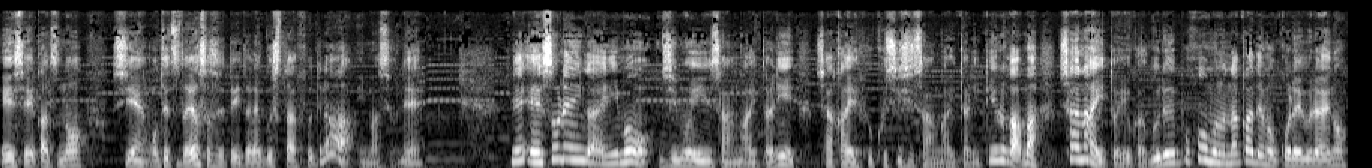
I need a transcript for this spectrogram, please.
え生活の支援お手伝いをさせていただくスタッフっていうのはいますよね。でそれ以外にも事務員さんがいたり社会福祉士さんがいたりっていうのがまあ社内というかグループホームの中でもこれぐらいの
